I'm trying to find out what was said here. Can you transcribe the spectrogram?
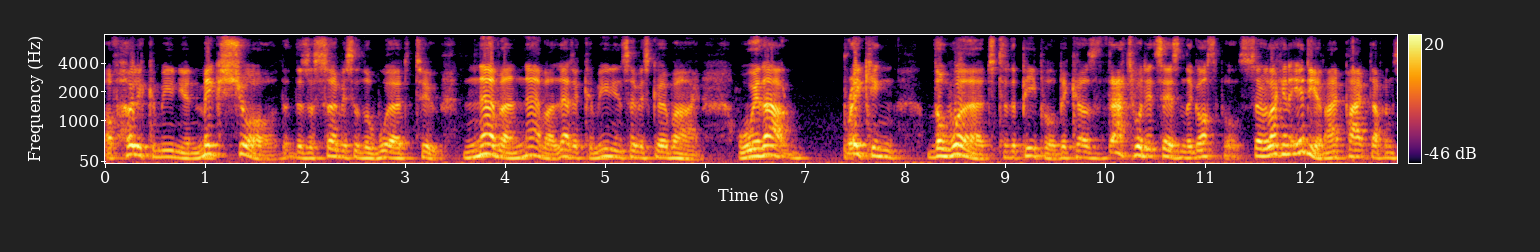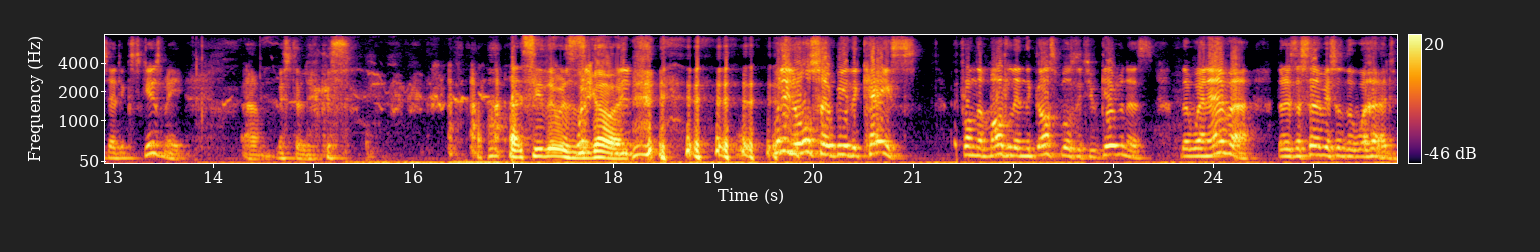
of Holy Communion, make sure that there's a service of the Word too. Never, never let a communion service go by without breaking the word to the people because that's what it says in the Gospels. So, like an idiot, I piped up and said, Excuse me, um, Mr. Lucas. I see there was would going. It, would it also be the case from the model in the Gospels that you've given us that whenever there is a service of the word,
